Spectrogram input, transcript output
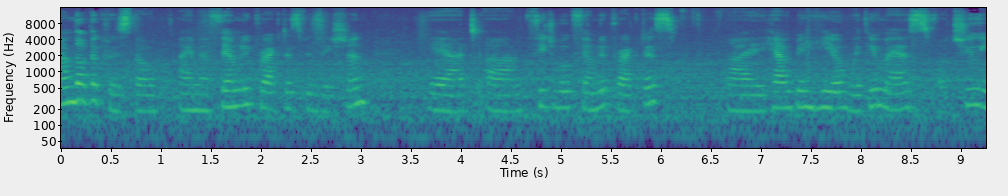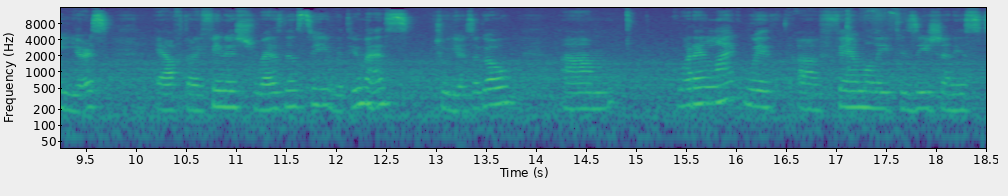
I'm Dr. Christo. I'm a family practice physician at um, Fitchburg Family Practice. I have been here with UMass for two years after I finished residency with UMass two years ago. Um, what I like with uh, family physician is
